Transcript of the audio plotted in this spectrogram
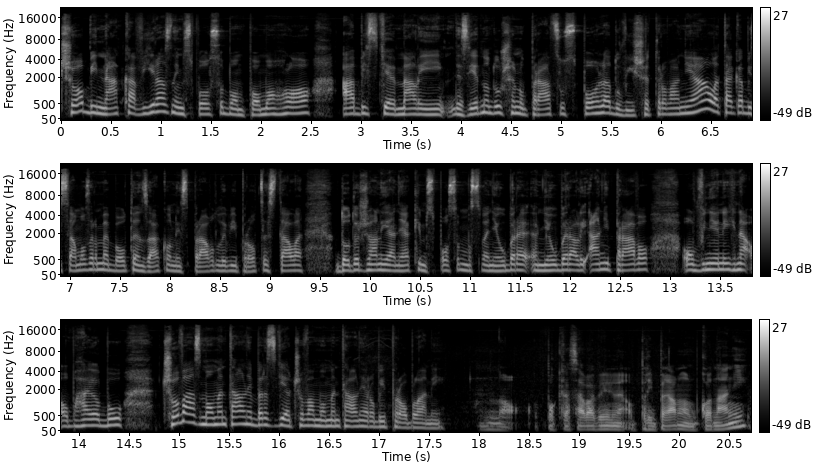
Čo by NAKA výrazným spôsobom pomohlo, aby ste mali zjednodušenú prácu z pohľadu vyšetrovania, ale tak, aby samozrejme bol ten zákonný spravodlivý proces stále dodržaný a nejakým spôsobom sme neuberali ani právo obvinených na obhajobu. Čo vás momentálne brzdí a čo vám momentálne robí problémy? No, pokiaľ sa bavíme o prípravnom konaní,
